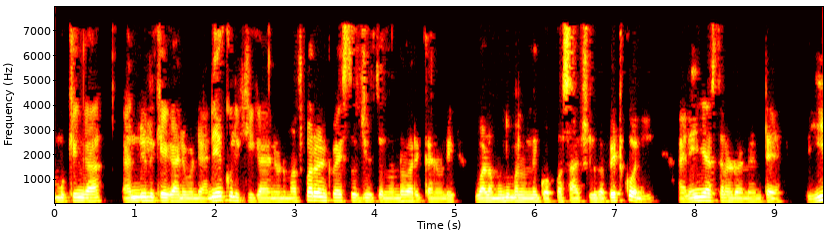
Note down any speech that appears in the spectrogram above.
ముఖ్యంగా అన్యులకే కానివ్వండి అనేకులకి కానివ్వండి మతపరమైన క్రైస్తవ జీవితంలో ఉండేవారికి కానివ్వండి వాళ్ళ ముందు మనల్ని గొప్ప సాక్షులుగా పెట్టుకొని ఆయన ఏం చేస్తున్నాడు అని అంటే ఈ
